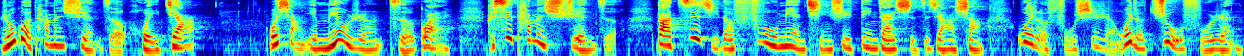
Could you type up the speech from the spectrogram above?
如果他们选择回家，我想也没有人责怪。可是他们选择把自己的负面情绪钉在十字架上，为了服侍人，为了祝福人，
